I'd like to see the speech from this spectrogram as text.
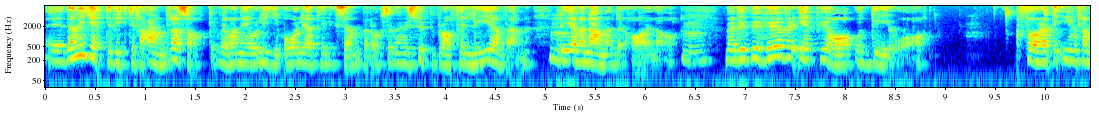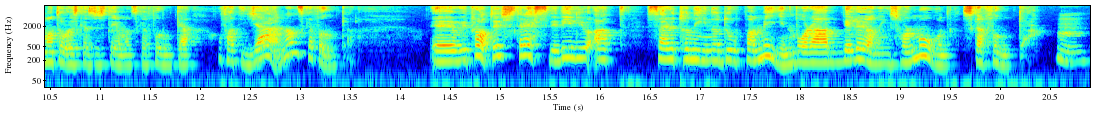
Eh, den är jätteviktig för andra saker. Vi har en olivolja till exempel också. Den är superbra för levern. Mm. Levern använder ALA. Mm. Men vi behöver EPA och DOA för att det inflammatoriska systemet ska funka och för att hjärnan ska funka. Eh, vi pratar ju stress. Vi vill ju att serotonin och dopamin, våra belöningshormon, ska funka. Mm.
